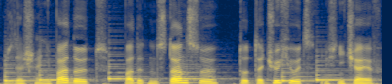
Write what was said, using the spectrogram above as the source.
То есть дальше они падают, падают на станцию, тот очухивается, то есть Нечаев.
